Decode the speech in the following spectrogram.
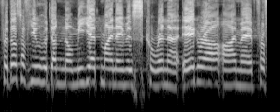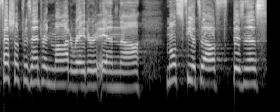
for those of you who don't know me yet, my name is Corinna Egerer. I'm a professional presenter and moderator in uh, most fields of business,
